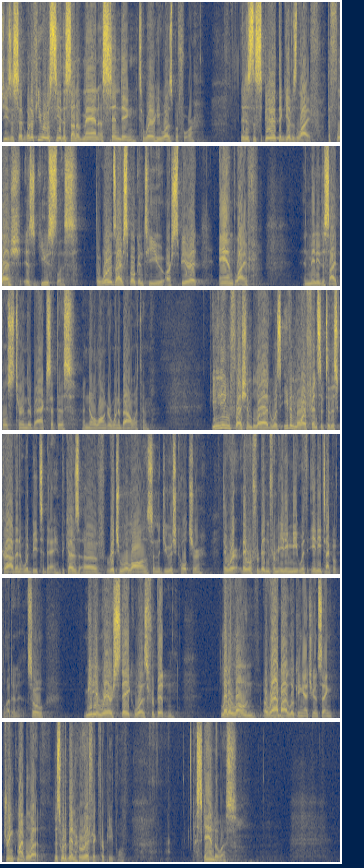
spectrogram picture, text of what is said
Jesus said, What if you were to see the Son of Man ascending to where he was before? It is the Spirit that gives life. The flesh is useless. The words I have spoken to you are spirit and life. And many disciples turned their backs at this and no longer went about with him. Eating flesh and blood was even more offensive to this crowd than it would be today because of ritual laws and the Jewish culture. They were, they were forbidden from eating meat with any type of blood in it. So, medium rare steak was forbidden, let alone a rabbi looking at you and saying, Drink my blood. This would have been horrific for people. Scandalous.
